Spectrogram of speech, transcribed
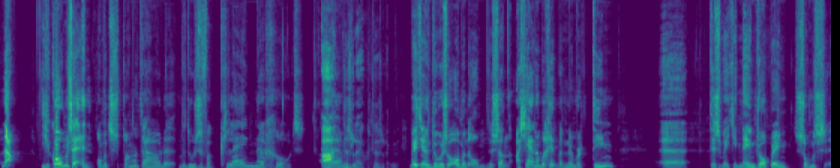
Nou, hier komen ze. En om het spannend te houden, we doen ze van klein naar groot. Ah, um, dat, is leuk, dat is leuk. Weet je, dan doen we ze om en om. Dus dan, als jij dan begint met nummer 10. Uh, het is een beetje name dropping. Soms uh,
